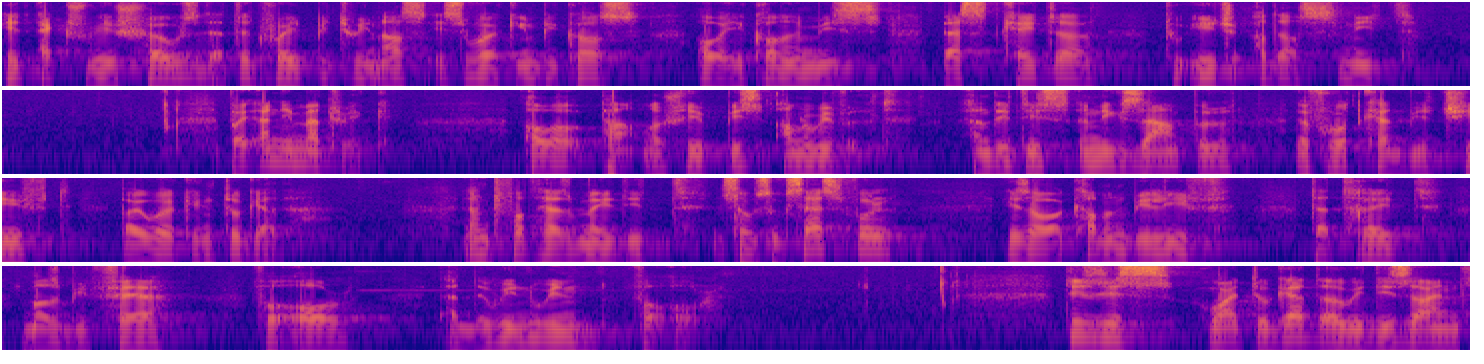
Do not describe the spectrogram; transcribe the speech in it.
It actually shows that the trade between us is working because our economies best cater to each other's needs. By any metric, our partnership is unrivaled, and it is an example of what can be achieved by working together. And what has made it so successful is our common belief that trade must be fair for all and a win-win for all. This is why together we designed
